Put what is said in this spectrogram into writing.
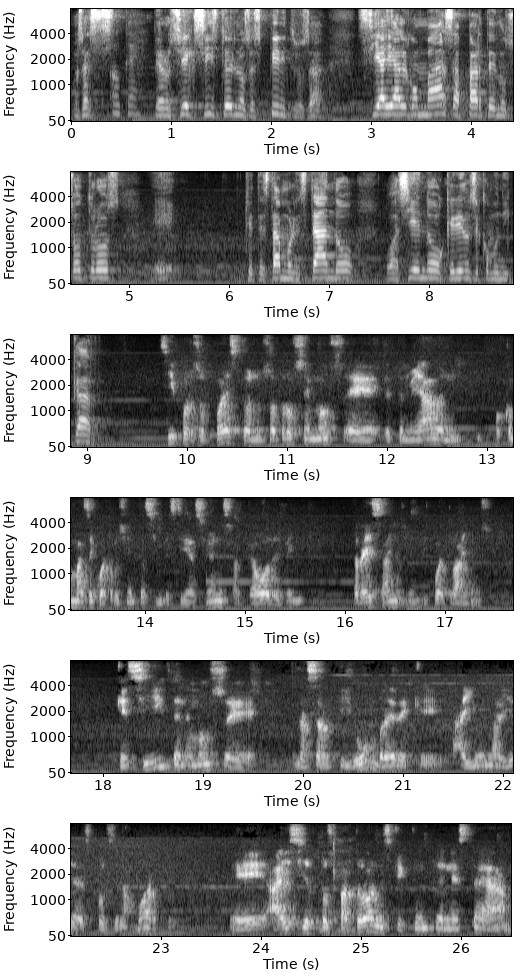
O sea, s- Ok. pero sí existen los espíritus. O sea, si hay algo más aparte de nosotros eh, que te está molestando o haciendo o queriéndose comunicar. Sí, por supuesto. Nosotros hemos eh, determinado en un poco más de 400 investigaciones al cabo de 23 años, 24 años, que sí tenemos eh, la certidumbre de que hay una vida después de la muerte. Eh, hay ciertos patrones que cumplen esta,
